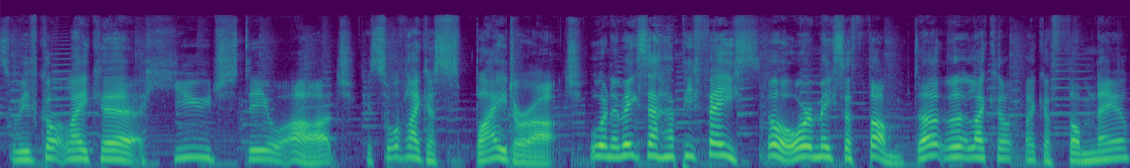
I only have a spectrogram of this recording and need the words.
So we've got like a huge steel arch. It's sort of like a spider arch. Oh, and it makes a happy face. Oh, or it makes a thumb. Does that look like a like a thumbnail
